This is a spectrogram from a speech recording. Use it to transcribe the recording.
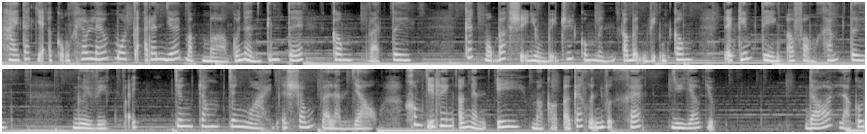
Hai tác giả cũng khéo léo mô tả ranh giới mập mờ của nền kinh tế công và tư. Cách một bác sĩ dùng vị trí của mình ở bệnh viện công để kiếm tiền ở phòng khám tư. Người việt phải chân trong chân ngoài để sống và làm giàu không chỉ riêng ở ngành y mà còn ở các lĩnh vực khác như giáo dục đó là câu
